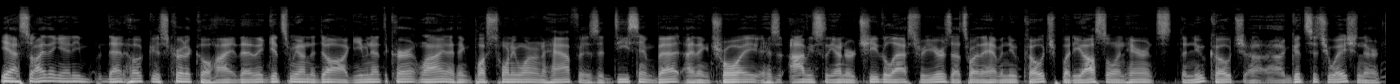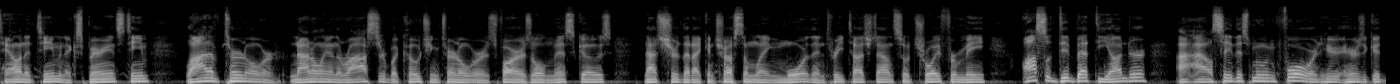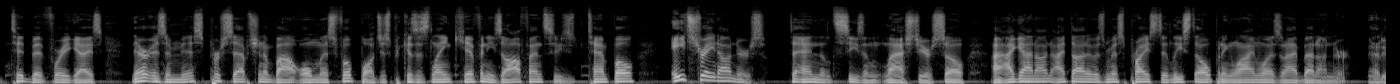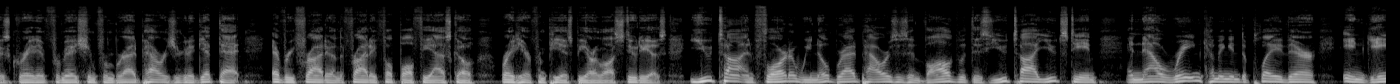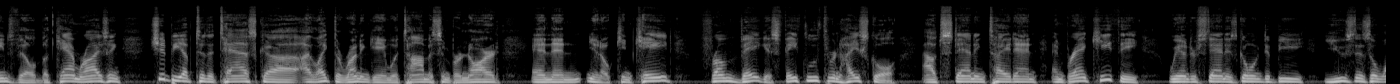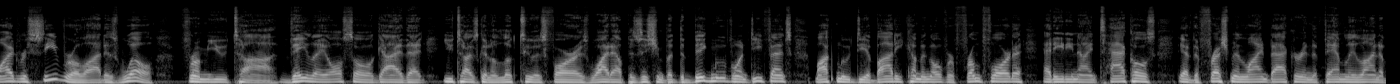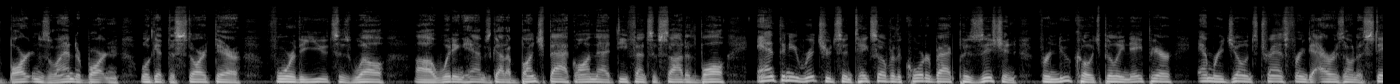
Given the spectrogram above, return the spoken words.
Yeah, so I think any that hook is critical. I, that it gets me on the dog. Even at the current line, I think plus 21 and a half is a decent bet. I think Troy has obviously underachieved the last three years. That's why they have a new coach, but he also inherits the new coach uh, a good situation there. A talented team, an experienced team. A lot of turnover, not only on the roster, but coaching turnover as far as Ole Miss goes. Not sure that I can trust them laying more than three touchdowns. So Troy for me, also, did bet the under. I'll say this moving forward. Here, here's a good tidbit for you guys. There is a misperception about Ole Miss football just because it's Lane Kiffin, he's offense, he's tempo. Eight straight unders to end the season last year. So I, got on. I thought it was mispriced. At least the opening line was, and I bet under. That is great information from Brad Powers. You're going to get that every Friday on the Friday Football Fiasco right here from PSBR Law Studios. Utah and Florida. We know Brad Powers is involved with this Utah Utes team, and now rain coming into play there in Gainesville. But Cam Rising should be up to the task. Uh, I like the running game with Thomas and Bernard, and then you know Kincaid from Vegas, Faith Lutheran High School, outstanding tight end, and Brant Kuithe we understand is going to be used as a wide receiver a lot as well from Utah. Vele also a guy that Utah is going to look to as far as wideout position. But the big move on defense, Mohamoud Diabate coming over from Florida at 89 tackles. They have the freshman linebacker in the family line of Barton's. Lander Barton will get the start there for the Utes as well. Uh, Whittingham's got a bunch back on that defensive side of the ball. Anthony Richardson takes over the quarterback position for new coach Billy Napier. Emory Jones transferring to Arizona State.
